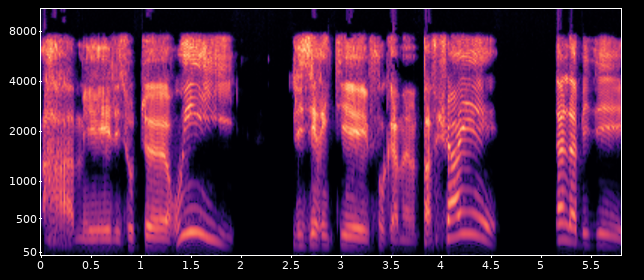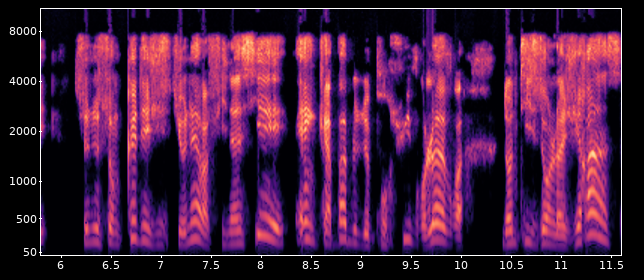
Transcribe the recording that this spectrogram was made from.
Ah, mais les auteurs, oui Les héritiers, faut quand même pas charrier Dans la BD, ce ne sont que des gestionnaires financiers, incapables de poursuivre l'œuvre dont ils ont la gérance.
